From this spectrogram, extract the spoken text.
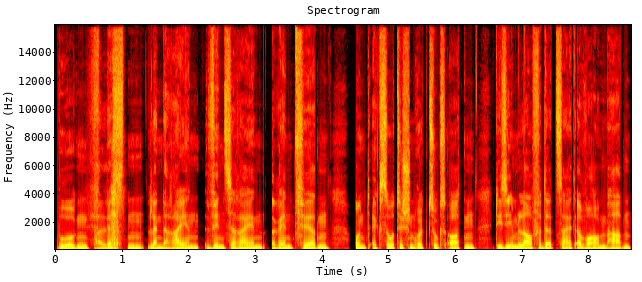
Burgen, Palästen, Ländereien, Winzereien, Rennpferden und exotischen Rückzugsorten, die sie im Laufe der Zeit erworben haben,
